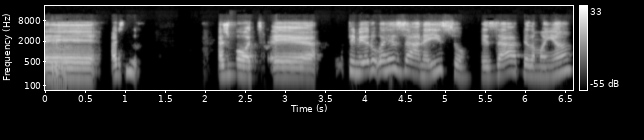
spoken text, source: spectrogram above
é, as, as botas, é, primeiro é rezar, não é isso? Rezar pela manhã?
